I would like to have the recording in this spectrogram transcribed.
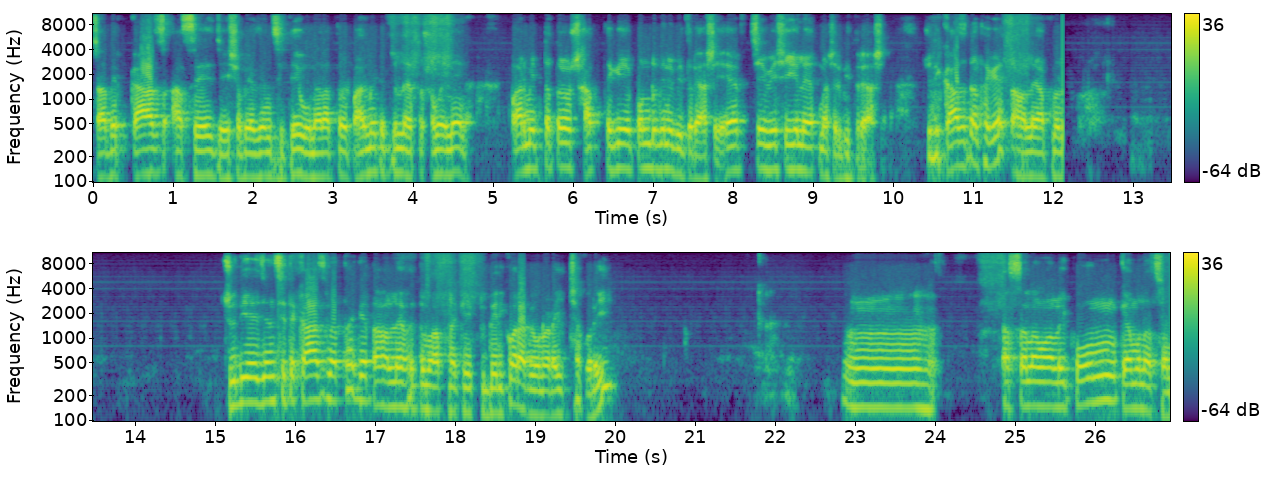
যাদের কাজ আছে যেসব এজেন্সিতে ওনারা তো পারমিটের জন্য এত সময় নেয় না। পারমিটটা তো সাত থেকে পনেরো দিনের ভিতরে আসে। এর চেয়ে বেশি গেলে এক মাসের ভিতরে আসে যদি কাজ না থাকে, তাহলে আপনার যদি এজেন্সিতে কাজ না থাকে, তাহলে হয়তো আপনাকে একটু দেরি করাবে ওনারা ইচ্ছা করেই। আসসালামু আলাইকুম। কেমন আছেন?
